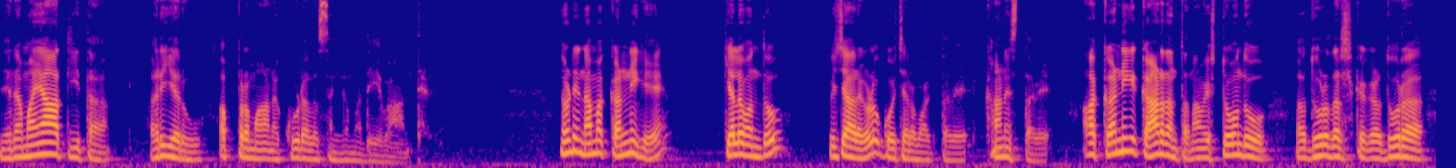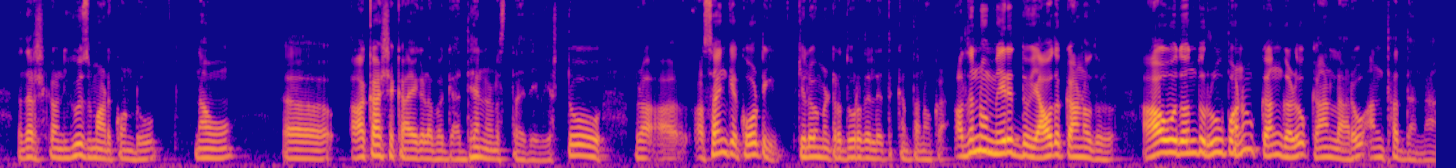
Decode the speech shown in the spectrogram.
ನಿರಮಯಾತೀತ ಅರಿಯರು ಅಪ್ರಮಾಣ ಕೂಡಲ ಸಂಗಮ ದೇವ ಅಂಥೇಳಿ ನೋಡಿ, ನಮ್ಮ ಕಣ್ಣಿಗೆ ಕೆಲವೊಂದು ವಿಚಾರಗಳು ಗೋಚರವಾಗ್ತವೆ, ಕಾಣಿಸ್ತವೆ. ಆ ಕಣ್ಣಿಗೆ ಕಾಣದಂಥ ನಾವು ಎಷ್ಟೊಂದು ದೂರದರ್ಶಕಗಳ ದೂರದರ್ಶಕಗಳನ್ನು ಯೂಸ್ ಮಾಡಿಕೊಂಡು ನಾವು ಆಕಾಶಕಾಯಗಳ ಬಗ್ಗೆ ಅಧ್ಯಯನ ನಡೆಸ್ತಾ ಇದ್ದೀವಿ. ಎಷ್ಟೋ ಅಸಂಖ್ಯ ಕೋಟಿ ಕಿಲೋಮೀಟರ್ ದೂರದಲ್ಲಿರ್ತಕ್ಕಂಥ ನಾವು ಅದನ್ನು ಮೀರಿದ್ದು ಯಾವುದು ಕಾಣೋದು? ಆವುದೊಂದು ರೂಪನು ಕಂಗಳು ಕಾಣಲಾರು ಅಂಥದ್ದನ್ನು.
